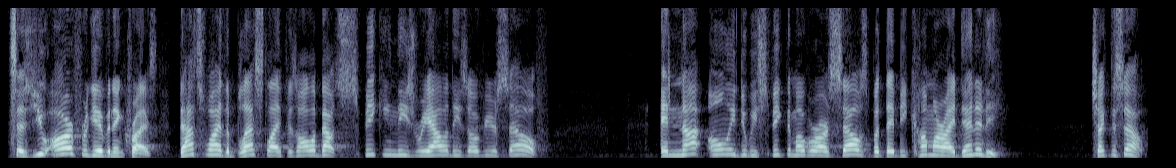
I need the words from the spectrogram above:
It says you are forgiven in Christ. That's why the blessed life is all about speaking these realities over yourself. And not only do we speak them over ourselves, but they become our identity. Check this out.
